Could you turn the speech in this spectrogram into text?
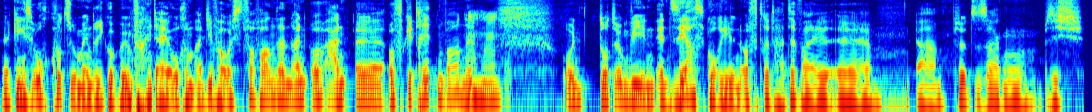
äh, ging es auch kurz um Enrico Böhm, weil der ja auch im Antifa-Ost-Verfahren dann an, an, äh, aufgetreten war. Ne? Und dort irgendwie einen, einen sehr skurrilen Auftritt hatte, weil äh, er sozusagen sich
